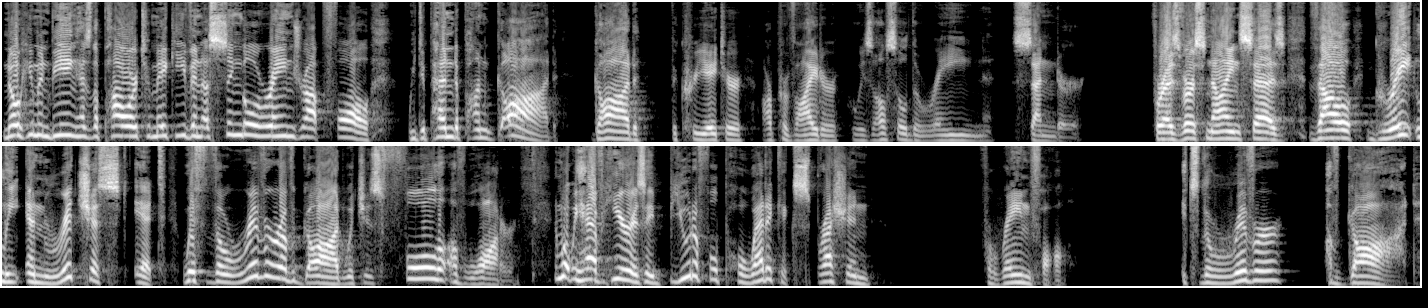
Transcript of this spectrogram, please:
No human being has the power to make even a single raindrop fall. We depend upon God, God, the Creator, our provider, who is also the rain sender. For as verse 9 says, Thou greatly enrichest it with the river of God, which is full of water. And what we have here is a beautiful poetic expression for rainfall. It's the river of God.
